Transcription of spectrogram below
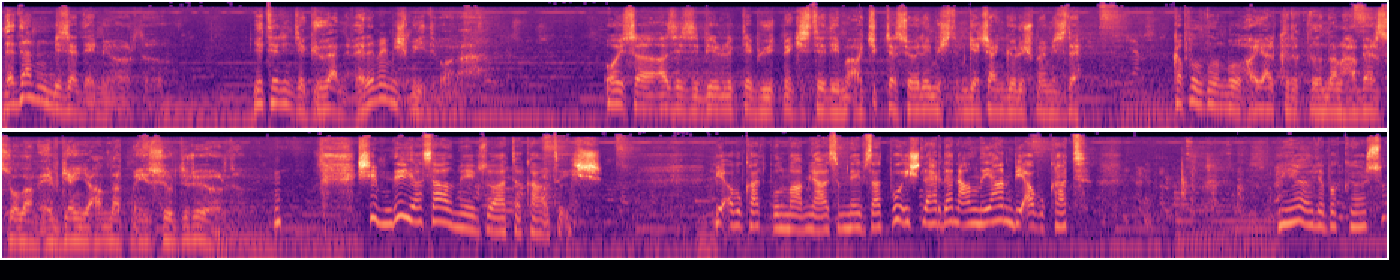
Neden bize demiyordu? Yeterince güven verememiş miydi ona? Oysa Aziz'i birlikte büyütmek istediğimi açıkça söylemiştim geçen görüşmemizde. Kapıldığım bu hayal kırıklığından habersiz olan Evgenya anlatmayı sürdürüyordu. Şimdi yasal mevzuata kaldı iş. Bir avukat bulmam lazım Nevzat. Bu işlerden anlayan bir avukat. Niye öyle bakıyorsun?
